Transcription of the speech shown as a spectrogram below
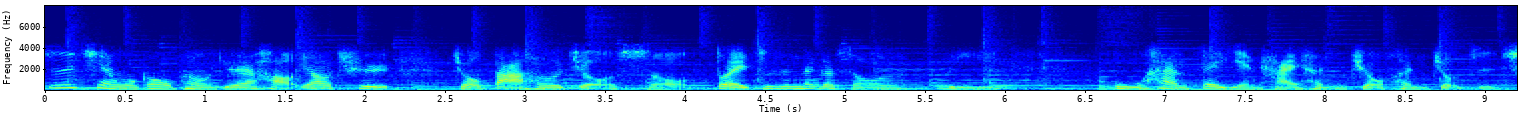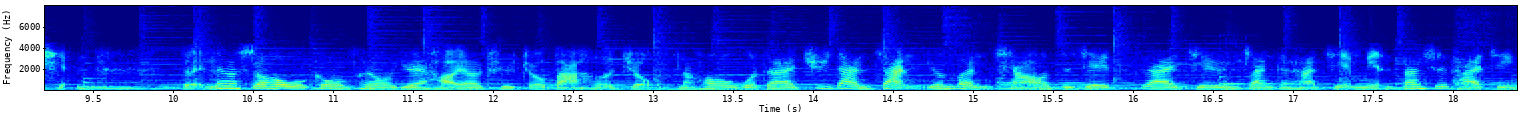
之前我跟我朋友约好要去酒吧喝酒的时候，对，就是那个时候离武汉肺炎还很久很久之前。对，那个时候我跟我朋友约好要去酒吧喝酒，然后我在巨蛋站原本想要直接在捷运站跟他见面，但是他已经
